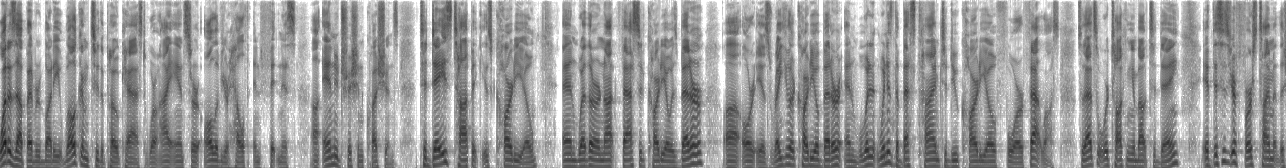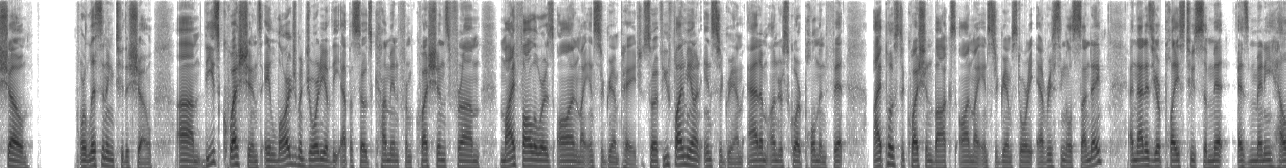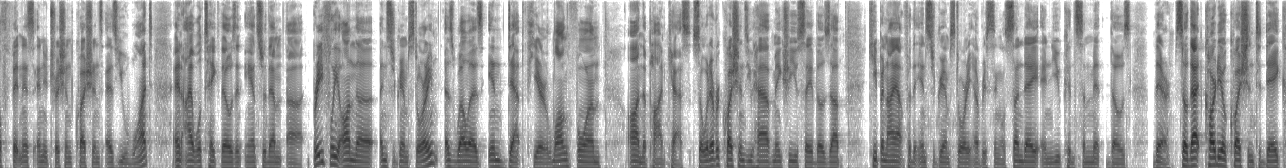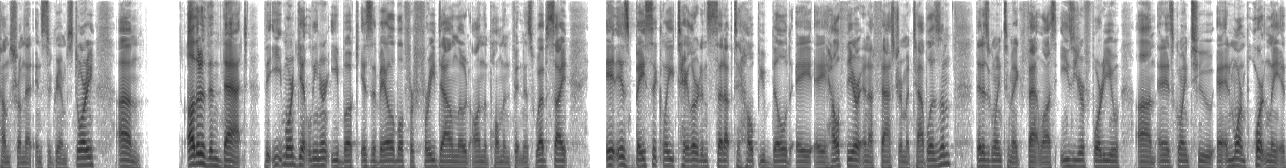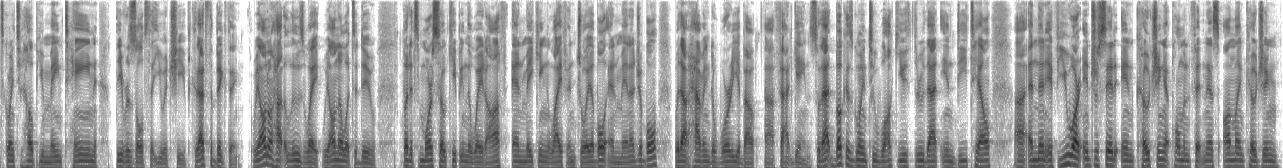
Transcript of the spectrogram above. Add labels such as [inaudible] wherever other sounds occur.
What is up, everybody? Welcome to the Poecast where I answer all of your health and fitness uh, and nutrition questions. Today's topic is cardio and whether or not fasted cardio is better uh, or is regular cardio better, and when, when is the best time to do cardio for fat loss. So that's what we're talking about today. If this is your first time at the show, or listening to the show, um, these questions, a large majority of the episodes come in from questions from my followers on my Instagram page. So if you find me on Instagram, Adam underscore Poehlmann Fit, I post a question box on my Instagram story every single Sunday, and that is your place to submit as many health, fitness, and nutrition questions as you want, and I will take those and answer them uh, briefly on the Instagram story as well as in depth here, long form on the podcast. So, whatever questions you have, make sure you save those up. Keep an eye out for the Instagram story every single Sunday, and you can submit those there. So, that cardio question today comes from that Instagram story. Um, other than that, the Eat More Get Leaner ebook is available for free download on the Poehlmann Fitness website it is basically tailored and set up to help you build a, a healthier and a faster metabolism that is going to make fat loss easier for you um, and it's going to and more importantly it's going to help you maintain the results that you achieved because that's the big thing. We all know how to lose weight. We all know what to do but it's more so keeping the weight off and making life enjoyable and manageable without having to worry about uh, fat gain. So that book is going to walk you through that in detail uh, and then if you are interested in coaching at poehlmann fitness online coaching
